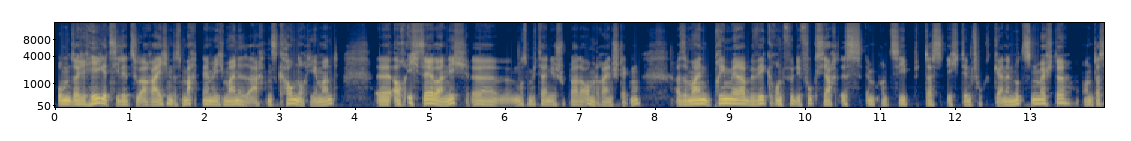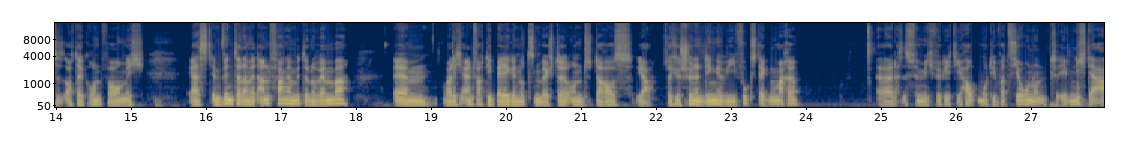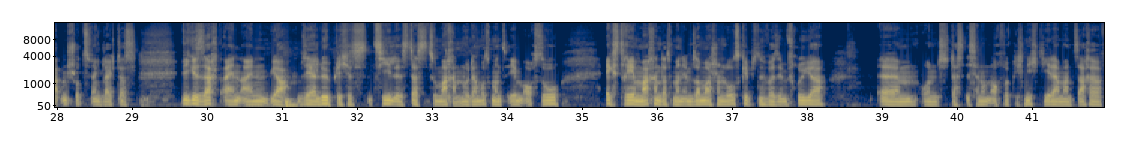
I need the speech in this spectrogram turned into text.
um solche Hegeziele zu erreichen. Das macht nämlich meines Erachtens kaum noch jemand. Äh, auch ich selber nicht, äh, muss mich da in die Schublade auch mit reinstecken. Also mein primärer Beweggrund für die Fuchsjagd ist im Prinzip, dass ich den Fuchs gerne nutzen möchte und das ist auch der Grund, warum ich erst im Winter damit anfange, Mitte November, ähm, weil ich einfach die Bälge nutzen möchte und daraus ja solche schöne Dinge wie Fuchsdecken mache. Äh, das ist für mich wirklich die Hauptmotivation und eben nicht der Artenschutz, wenngleich das, wie gesagt, ein, ein ja, sehr löbliches Ziel ist, das zu machen. Nur da muss man es eben auch so extrem machen, dass man im Sommer schon losgeht, beziehungsweise im Frühjahr ähm, und das ist ja nun auch wirklich nicht jedermanns Sache,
